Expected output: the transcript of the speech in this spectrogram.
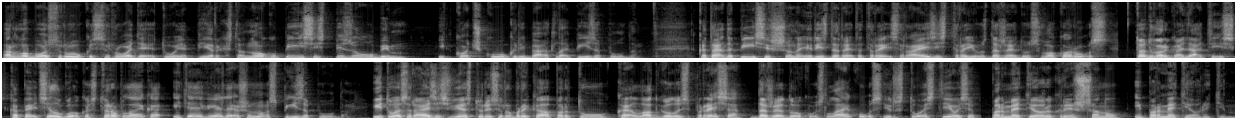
ar labos rūkas rodētoja pirksta nogu pīsist pie zūbim, ik kočku gribētu, lai pīzapilda. Ka tāda pīsišana ir izdarīta trejas raizes, trejos dažādos vakaros, tad var gaidīties, ka pēc ilgāka starplaika itē vēlēšanos pīzapilda. Itos raizes viesturis rubrikā par to, kā Latgolis presa dažādos laikos ir stostījusi par meteoru krišanu un par meteoritim.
